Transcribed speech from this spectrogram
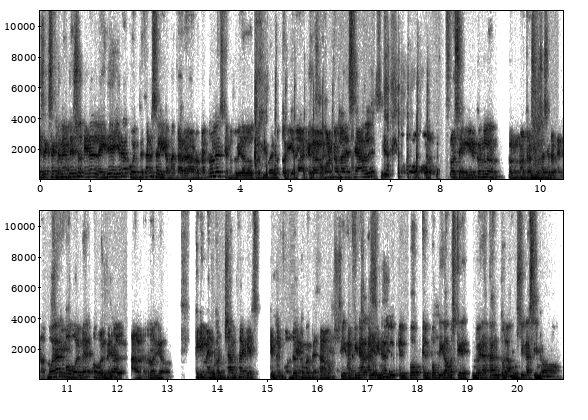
Es exactamente eso. Era la idea y era o empezar a salir a matar a rock and rollers, que nos hubiera dado otro tipo de notoriedad, que a lo mejor no es la deseable, o, o- o seguir con, lo- con otras cosas que también nos molan, Sí. o volver, o volver al, al rollo crimen con chanza, que es que en el fondo es como empezamos. Sí, al final, al final el, el pop, el pop, digamos que no era tanto la música, sino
